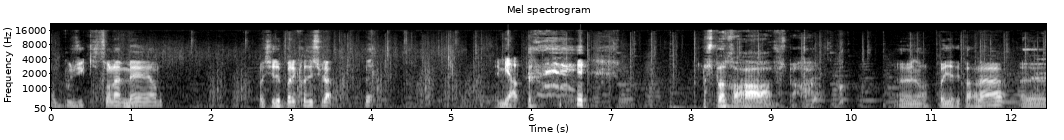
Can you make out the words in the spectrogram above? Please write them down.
Un bousier qui sent la merde. On va essayer de pas l'écraser celui-là. Et merde. C'est pas grave, c'est pas grave. Euh, non, pas y aller par là. Euh...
